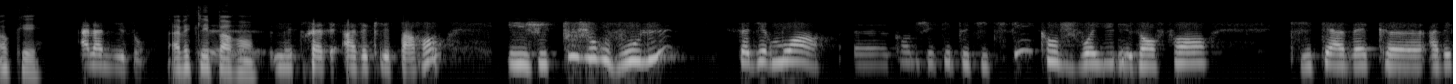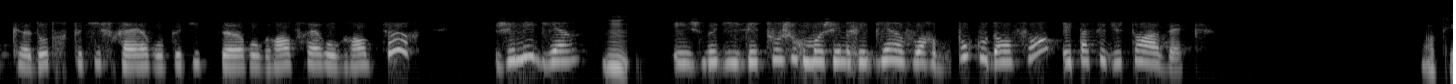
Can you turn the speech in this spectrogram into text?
Ok. à la maison. Avec les parents. euh, mes frères avec les parents. Et j'ai toujours voulu, c'est-à-dire moi, euh, quand j'étais petite fille, quand je voyais des enfants qui étaient avec, euh, avec d'autres petits frères ou petites sœurs ou grands frères ou grandes sœurs, j'aimais bien. Mm. Et je me disais toujours, moi j'aimerais bien avoir beaucoup d'enfants et passer du temps avec. Ok.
